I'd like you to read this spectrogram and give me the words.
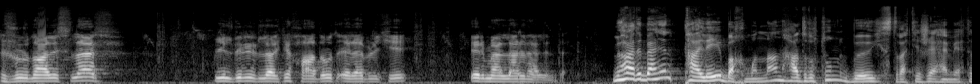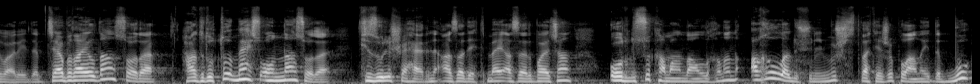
jurnalistlər bildirirdilər ki, Hadrut elə bil ki, ermənilərin əlindədir. Müharibənin taleyi baxımından Hadrutun böyük strateji əhəmiyyəti var idi. Cəbrayıldan sonra Hadrutu məhz ondan sonra Füzuli şəhərini azad etmək Azərbaycan ordusu komandanlığının ağılla düşünülmüş strateji planı idi. Bu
